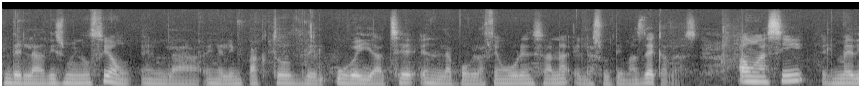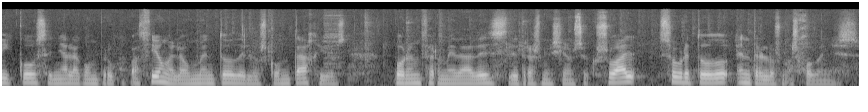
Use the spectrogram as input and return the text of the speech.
de la disminución en, en, el impacto del VIH en la población urensana en las últimas décadas. Aún así, el médico señala con preocupación el aumento de los contagios por enfermedades de transmisión sexual, sobre todo entre los más jóvenes.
